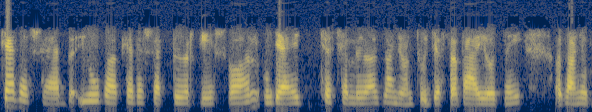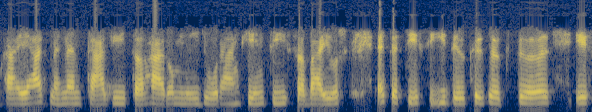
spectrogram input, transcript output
kevesebb, jóval kevesebb pörgés van. Ugye egy csecsemő az nagyon tudja szabályozni az anyukáját, mert nem tágít a három-négy óránkénti szabályos etetési időközöktől, és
